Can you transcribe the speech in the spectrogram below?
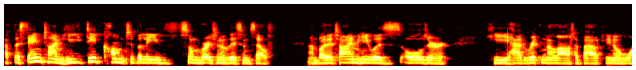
at the same time, he did come to believe some version of this himself. And by the time he was older, he had written a lot about, you know,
